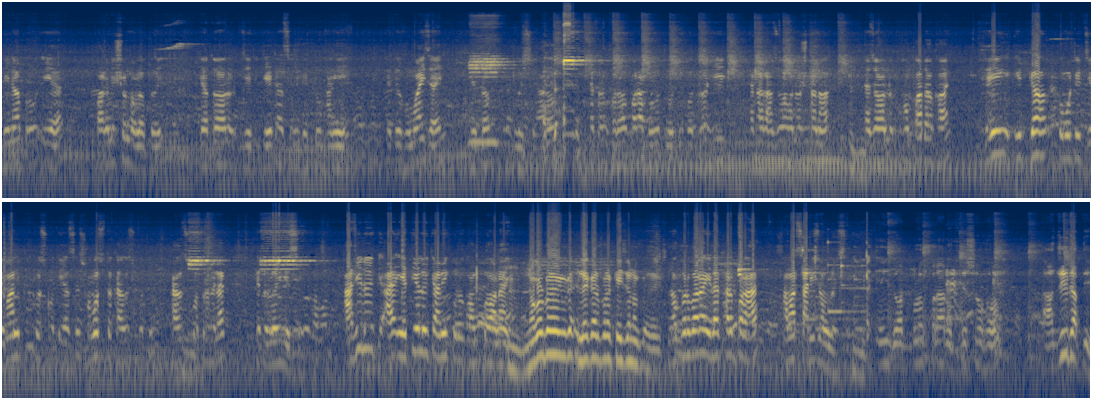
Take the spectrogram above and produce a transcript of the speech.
বিনা প্ৰ- ইয়ে পাৰ্মিশ্যন নলকৈ সিহঁতৰ যি গেট আছিল গেটটো ভাঙি সিহঁতে সোমাই যায় সিহঁতক লৈছে। আৰু সিহঁতৰ ঘৰৰ পৰা বহুত নথি পত্ৰ সি এটা ৰাজহুৱা অনুষ্ঠানত এজন সম্পাদক হয়। সেই ঈদগাহ কমিটিৰ যিমান কাগজ পাতি আছে সমস্ত কাগজ পাতি কাগজ পত্ৰবিলাক সেইটো লৈ গৈছে। আজিলৈকে এতিয়ালৈকে আমি কোনো গম পোৱা নাই। নগৰপাৰা এলেকাৰ পৰা কেইজনক নগৰপাৰা এলেকাৰ পৰা আমাৰ চাৰিজন লৈছে এই ৰড ব্লক কৰাৰ উদ্দেশ্য হোক আজি ৰাতি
